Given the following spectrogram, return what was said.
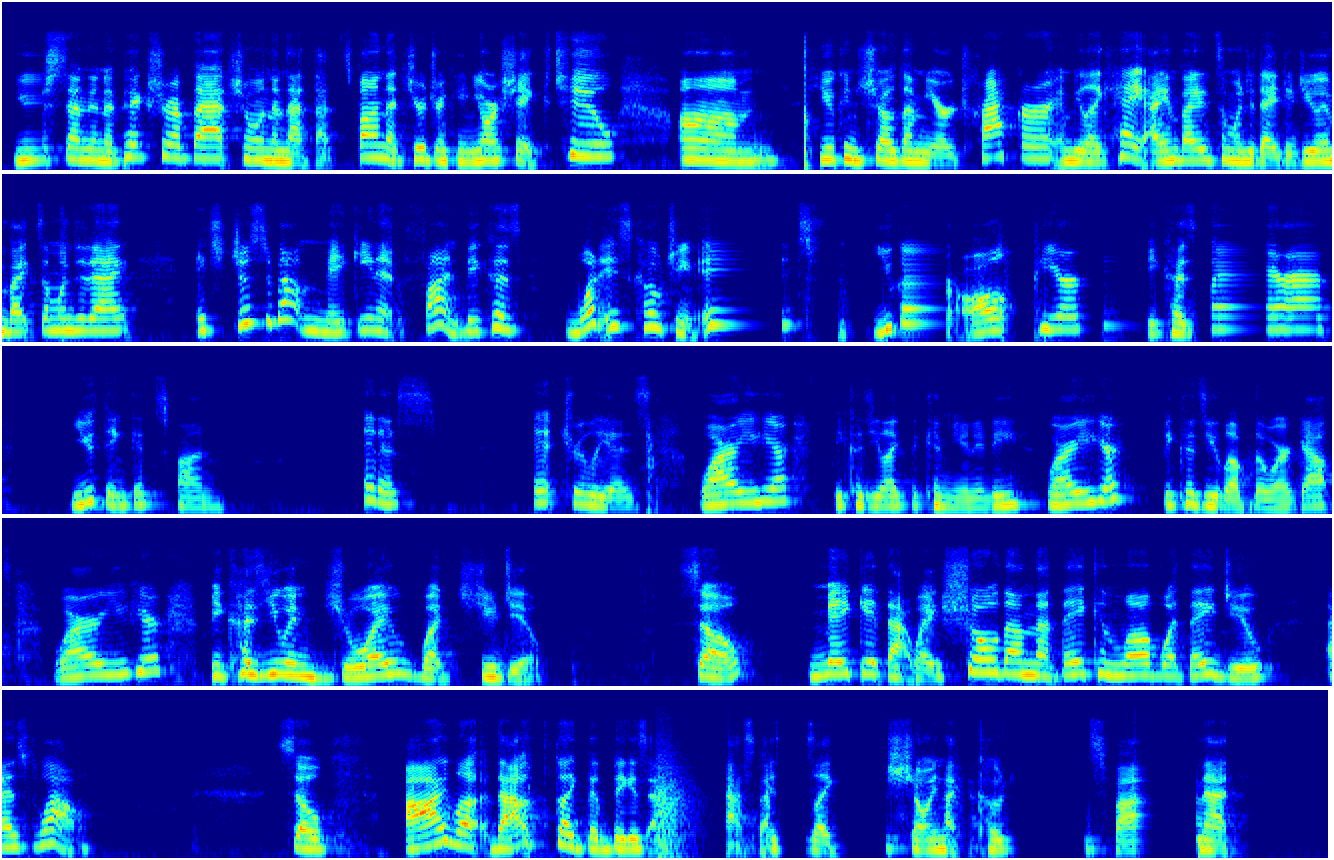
you send in a picture of that showing them that that's fun that you're drinking your shake too. Um, you can show them your tracker and be like hey i invited someone today. Did you invite someone today? It's just about making it fun because what is coaching? It's you guys are all here because you think it's fun. It is. It truly is. Why are you here? Because you like the community. Why are you here? Because you love the workouts. Why are you here? Because you enjoy what you do. So make it that way. Show them that they can love what they do as well. So i love that's like the biggest aspect is like showing that coach fun that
